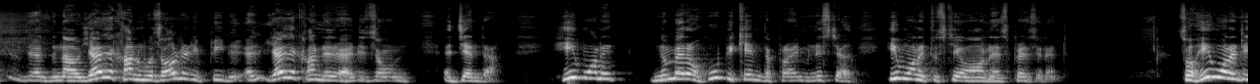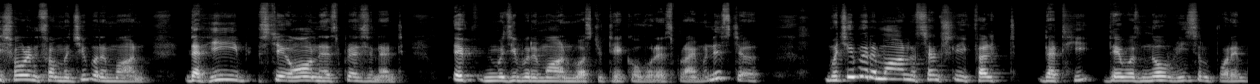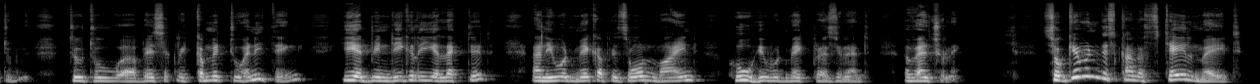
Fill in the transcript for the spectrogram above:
now Yahya Khan was already pre Yahya Khan had his own agenda. He wanted, no matter who became the prime minister, he wanted to stay on as president. So he wanted assurance from Mujibur Rahman that he stay on as president if Mujibur Rahman was to take over as prime minister. Mujibur Rahman essentially felt that he there was no reason for him to to to uh, basically commit to anything. He had been legally elected, and he would make up his own mind who he would make president eventually. So, given this kind of stalemate,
